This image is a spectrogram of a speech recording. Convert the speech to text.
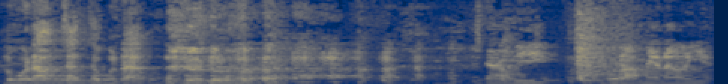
kemenang can kemenang Cabi gurame namanya.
